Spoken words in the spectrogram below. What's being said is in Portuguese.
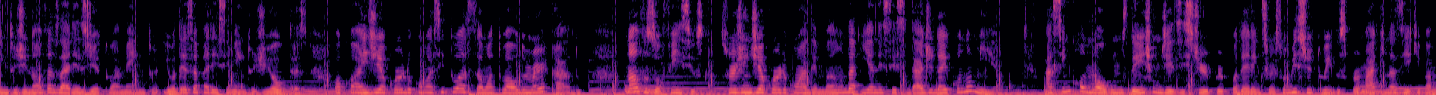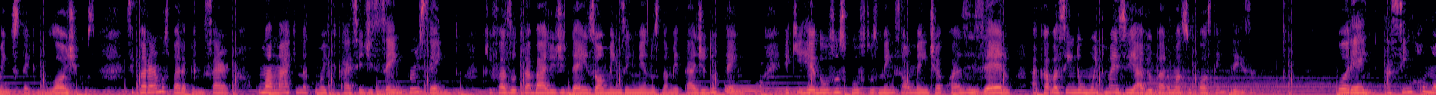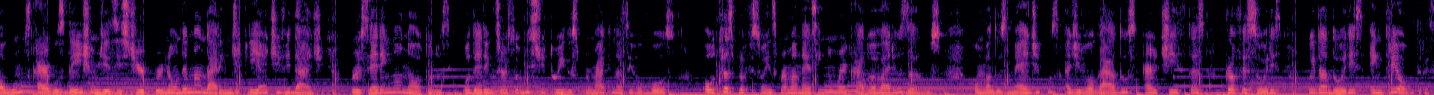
Surgimento de novas áreas de atuamento e o desaparecimento de outras ocorre de acordo com a situação atual do mercado. Novos ofícios surgem de acordo com a demanda e a necessidade da economia. Assim como alguns deixam de existir por poderem ser substituídos por máquinas e equipamentos tecnológicos, se pararmos para pensar, uma máquina com eficácia de 100%, que faz o trabalho de 10 homens em menos da metade do tempo e que reduz os custos mensalmente a quase zero, acaba sendo muito mais viável para uma suposta empresa. Porém, assim como alguns cargos deixam de existir por não demandarem de criatividade, por serem monótonos e poderem ser substituídos por máquinas e robôs, outras profissões permanecem no mercado há vários anos, como a dos médicos, advogados, artistas, professores, cuidadores, entre outras.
